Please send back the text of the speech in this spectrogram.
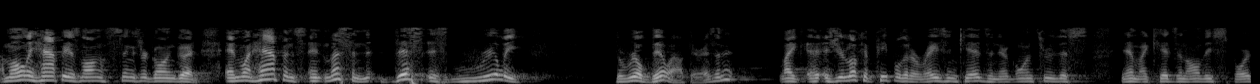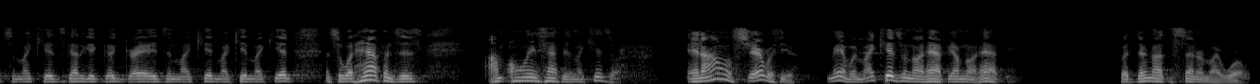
I'm only happy as long as things are going good. And what happens, and listen, this is really the real deal out there, isn't it? Like, as you look at people that are raising kids and they're going through this, you know, my kid's in all these sports and my kid's got to get good grades and my kid, my kid, my kid. And so what happens is, I'm only as happy as my kids are. And I will share with you, man, when my kids are not happy, I'm not happy. But they're not the center of my world.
